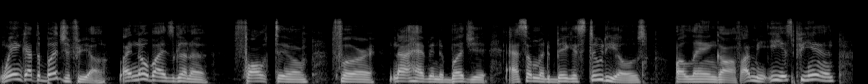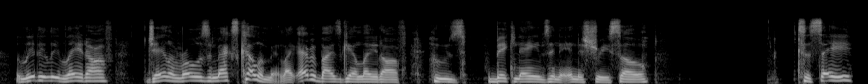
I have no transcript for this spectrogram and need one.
we ain't got the budget for y'all? Like, nobody's gonna fault them for not having the budget at some of the biggest studios are laying off. I mean, ESPN literally laid off Jalen Rose and Max Kellerman. Like, everybody's getting laid off who's big names in the industry. So, to say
